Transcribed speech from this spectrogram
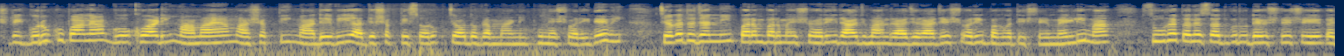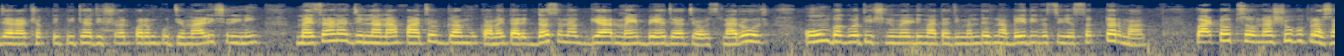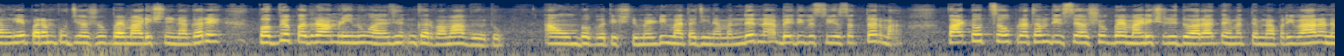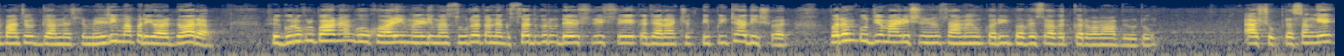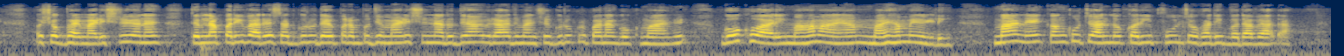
શ્રી ગુરુકૃપાના ગોખવાડી મામાયા માશક્તિ મહાદેવી આદ્યશક્તિ સ્વરૂપ ચૌદ બ્રહ્માંડની પુનેશ્વરી દેવી, જગતજનની પરમ પરમેશ્વરી રાજમાન રાજરાજેશ્વરી, ભગવતી શ્રી મેરડીમાં સુરત અને સદગુરુદેવ શ્રી શ્રી એક હજાર આઠ શક્તિ પીઠાધીશ્વર પરમ પૂજ્ય માળી શ્રીની મહેસાણા જિલ્લાના પાંચોટ ગામ મુકામે તારીખ દસ અને અગિયાર મે બે હજાર ચોવીસના રોજ ઓમ ભગવતી શ્રી મેરડી માતાજી મંદિરના બે દિવસીય સત્તરમાં પાટોત્સવના શુભ પ્રસંગે પરમ પૂજ્ય અશોકભાઈ માડીશ્રીના ઘરે ભવ્ય પધરામણીનું આયોજન કરવામાં આવ્યું હતું. આ ઓમ ભગવતી શ્રી મેલડી માતાજીના મંદિરના બે દિવસીય સત્તરમાં પાટોત્સવ પ્રથમ દિવસે અશોકભાઈ માડીશ્રી દ્વારા તેમજ તેમના પરિવાર અને પાંચોટ ગામના શ્રી મેલડીમાં પરિવાર દ્વારા શ્રી ગુરુકૃપાના ગોખવાડી મેળીમાં સુરત અને સદગુરુદેવ શ્રી શ્રી એક હજાર શક્તિ પીઠાધીશ્વર પરમ પૂજ્ય માડીશ્રીનું સામે કરી ભવ્ય સ્વાગત કરવામાં આવ્યું હતું. આ શુભ પ્રસંગે અશોકભાઈ માળીશ્રી અને તેમના પરિવારે સદગુરુદેવ પરમ પૂજ્ય માળીશ્રીના હૃદય વિરાજમાન શ્રી ગુરુકૃપાના ગોખમાં ગોખવાળી મહામાયા માયામેલડી માને કંકુ ચાંદલો કરી ફૂલ ચોખાથી વધાવ્યા હતા.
